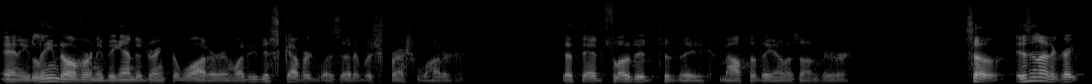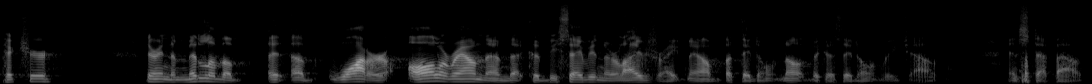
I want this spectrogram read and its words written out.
And he leaned over and he began to drink the water. And what he discovered was that it was fresh water that they had floated to the mouth of the Amazon River. So, isn't that a great picture? They're in the middle of a of water all around them that could be saving their lives right now, but they don't know it because they don't reach out and step out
